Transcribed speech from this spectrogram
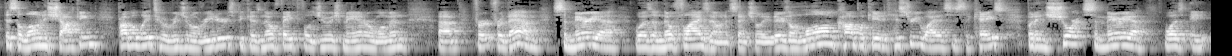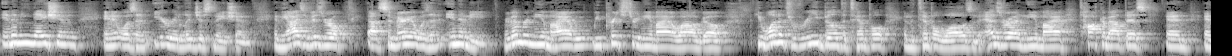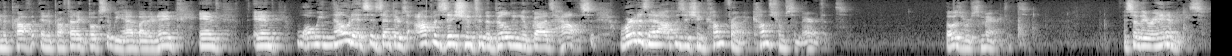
This alone is shocking, probably to original readers, because no faithful Jewish man or woman, um, for, for them, Samaria was a no fly zone, essentially. There's a long, complicated history why this is the case, but in short, Samaria was an enemy nation and it was an irreligious nation. In the eyes of Israel, uh, Samaria was an enemy. Remember Nehemiah? We, we preached through Nehemiah a while ago. He wanted to rebuild the temple and the temple walls. And Ezra and Nehemiah talk about this and, and the prophet and the prophetic books that we have by their name. And and what we notice is that there's opposition to the building of God's house. Where does that opposition come from? It comes from Samaritans. Those were Samaritans. And so they were enemies.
